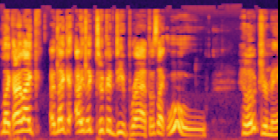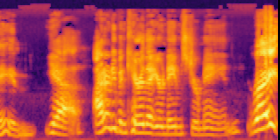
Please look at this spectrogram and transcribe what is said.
like I like I like I like took a deep breath. I was like, ooh, hello, Jermaine. Yeah. I don't even care that your name's Jermaine Right,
